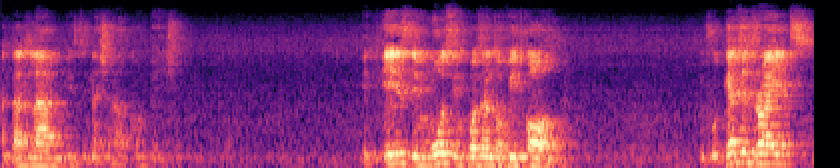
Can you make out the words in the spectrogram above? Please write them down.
And that lab is the National Convention. It is the most important of it all. If we get it right,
